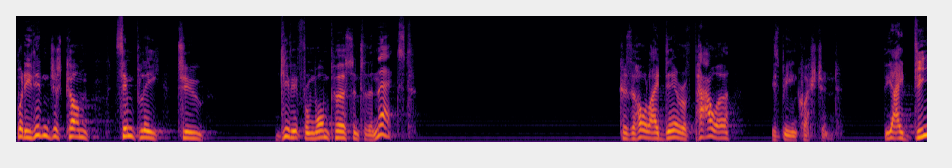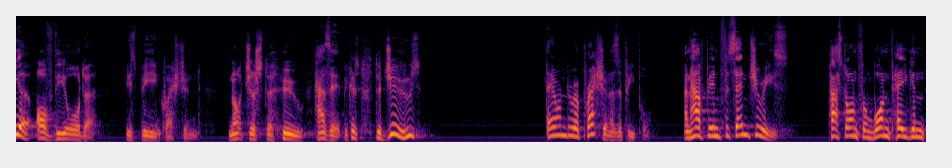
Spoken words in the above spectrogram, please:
But he didn't just come simply to give it from one person to the next. Because the whole idea of power is being questioned. The idea of the order is being questioned, not just the who has it. Because the Jews, they're under oppression as a people and have been for centuries, passed on from one pagan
